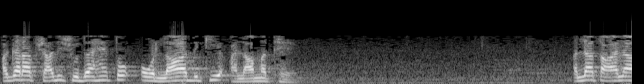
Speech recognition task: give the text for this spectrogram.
اگر آپ شادی شدہ ہیں تو اولاد کی علامت ہے۔ اللہ تعالی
